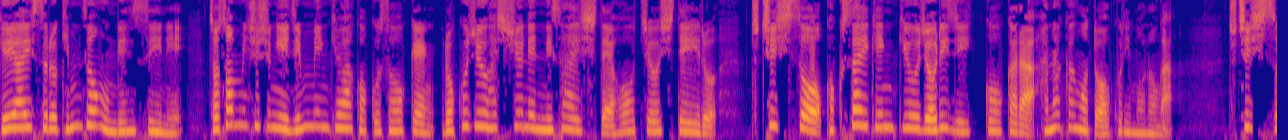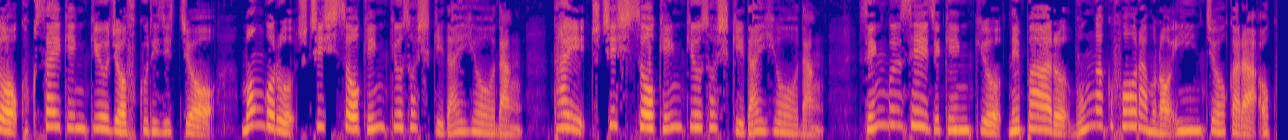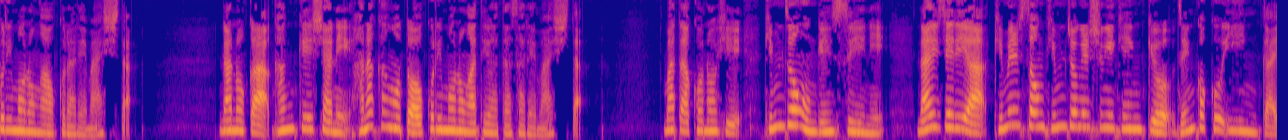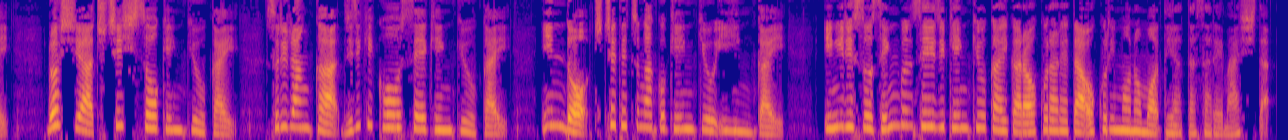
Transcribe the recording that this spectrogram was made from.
敬愛する金正恩元帥に、朝鮮民主主義人民共和国創建68周年に際して訪中している、土思想国際研究所理事一行から花籠と贈り物が、土思想国際研究所副理事長、モンゴル土思想研究組織代表団、タイ土思想研究組織代表団、戦軍政治研究ネパール文学フォーラムの委員長から贈り物が贈られました。7日、関係者に花籠と贈り物が手渡されました。またこの日、金正恩元帥に、ナイジェリア、キミルソン・キム・ジョギル主義研究全国委員会、ロシア土思想研究会、スリランカ自力構成研究会、インド土哲学研究委員会、イギリス戦軍政治研究会から贈られた贈り物も手渡されました。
